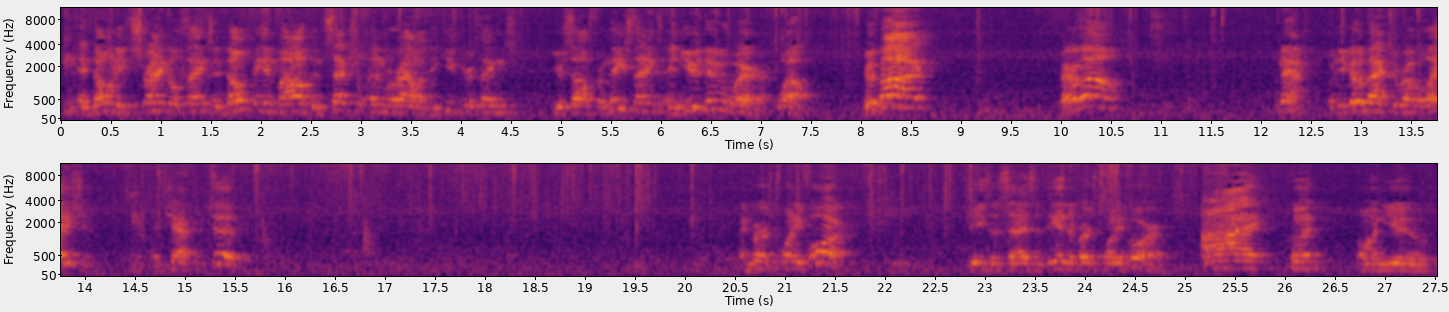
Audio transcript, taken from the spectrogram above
and don't eat strangled things, and don't be involved in sexual immorality. Keep your things yourself from these things, and you do where? Well, goodbye. Farewell. Now, when you go back to Revelation in chapter 2, in verse 24, Jesus says at the end of verse 24, I put on you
